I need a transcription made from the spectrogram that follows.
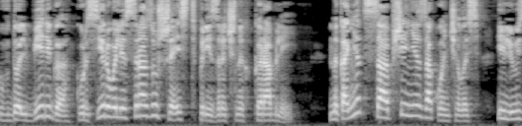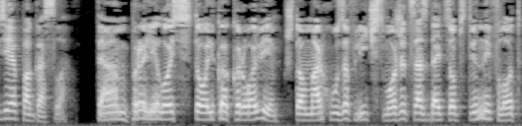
Вдоль берега курсировали сразу шесть призрачных кораблей. Наконец сообщение закончилось, иллюзия погасла. «Там пролилось столько крови, что Мархузов Лич сможет создать собственный флот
